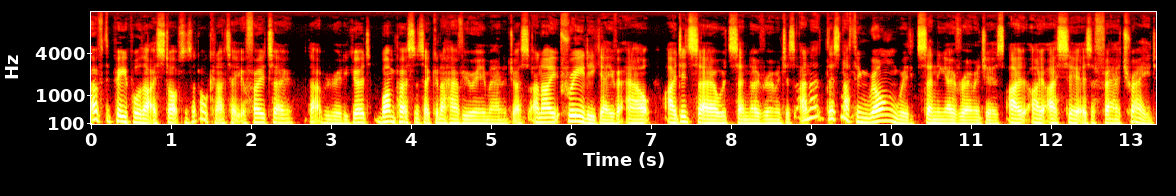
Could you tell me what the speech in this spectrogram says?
of the people that I stopped and said, Oh, can I take your photo? That would be really good. One person said, Can I have your email address? And I freely gave it out. I did say I would send over images, and I, there's nothing wrong with sending over images. I, I, I see it as a fair trade.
